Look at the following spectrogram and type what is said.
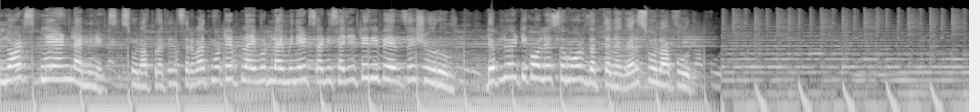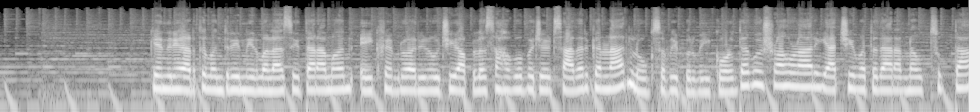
लॉर्ड्स प्ले अँड लॅमिनेट्स सोलापुरातील सर्वात मोठे प्लायवूड लॅमिनेट्स आणि सॅनिटरी वेअरचे showroom W I T college समोर दत्तनगर सोलापूर. केंद्रीय अर्थमंत्री निर्मला सीतारामन एक फेब्रुवारी रोजी आपलं सहावं बजेट सादर करणार. लोकसभेपूर्वी कोणत्या घोषणा होणार याची मतदारांना उत्सुकता?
